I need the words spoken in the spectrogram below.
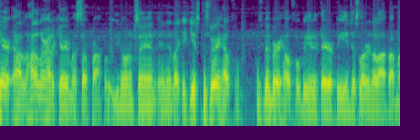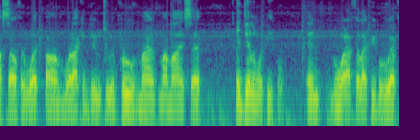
uh, how to learn how to carry myself properly you know what i'm saying and it like it gets it's very helpful it's been very helpful being in therapy and just learning a lot about myself and what um what i can do to improve my my mindset in dealing with people and what i feel like people who have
